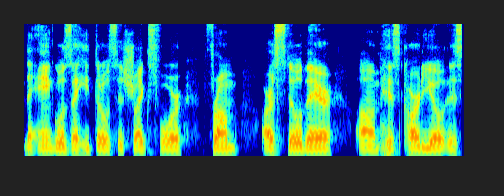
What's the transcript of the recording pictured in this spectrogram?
the angles that he throws his strikes for from are still there. Um, his cardio is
